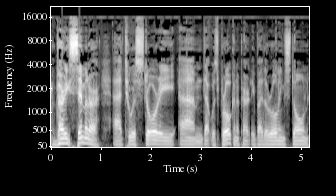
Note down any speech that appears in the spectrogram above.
Very similar uh, to a story um, that was broken apparently by the Rolling Stone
